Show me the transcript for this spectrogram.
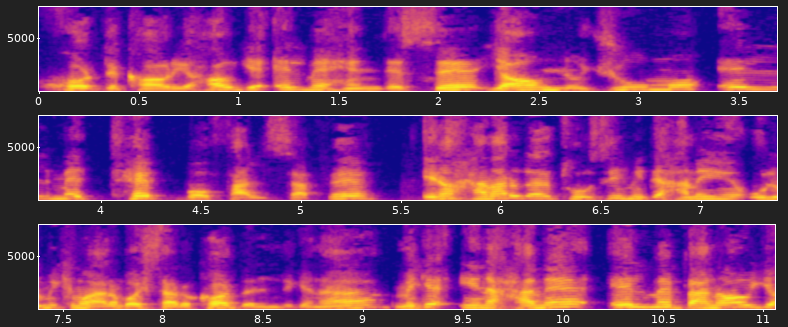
خردکاری های علم هندسه یا نجوم و علم طب و فلسفه اینا همه رو داره توضیح میده. همه این علومی که ما الان باش سر کار داریم دیگه نه؟ میگه این همه علم بنای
